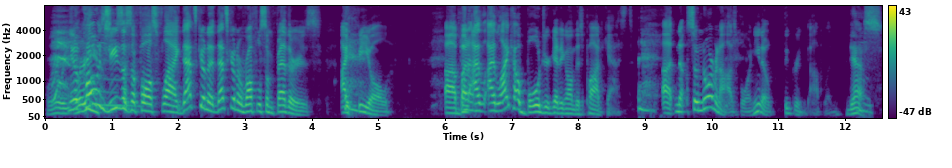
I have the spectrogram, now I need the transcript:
Where we- You know, calling Jesus a false flag, that's gonna that's gonna ruffle some feathers, I feel. Uh, but I, I like how bold you're getting on this podcast. Uh, no, so Norman Osborn, you know, the Green Goblin. Yes,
